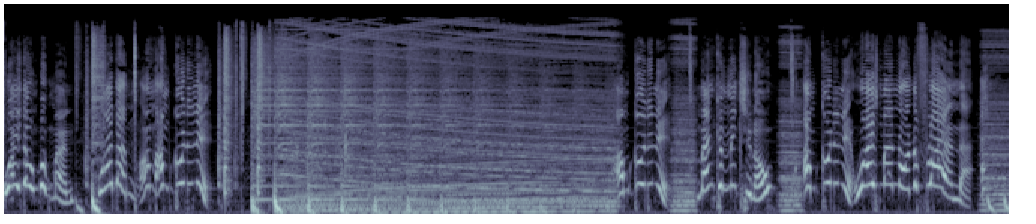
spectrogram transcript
Why don't book man? Why that? I'm, I'm good in it. I'm good in it. Man can mix, you know. I'm good in it. Why is man not on the flyer and that?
